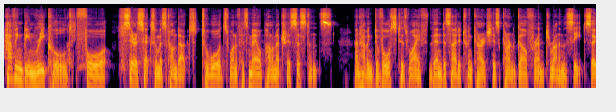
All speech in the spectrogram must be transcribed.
having been recalled for serious sexual misconduct towards one of his male parliamentary assistants, and having divorced his wife, then decided to encourage his current girlfriend to run in the seat. So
